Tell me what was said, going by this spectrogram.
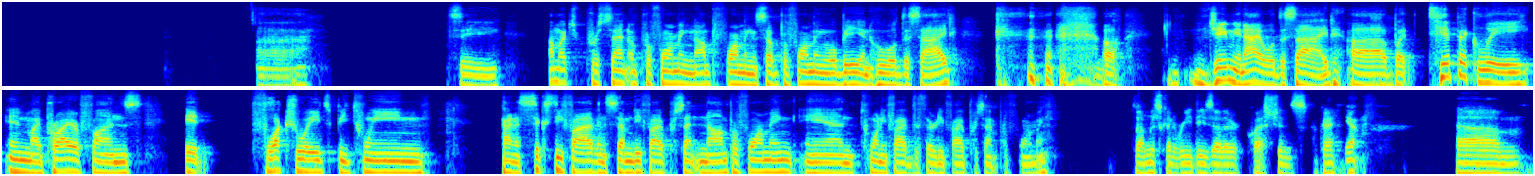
Uh, let's see how much percent of performing, non-performing, and sub-performing will be, and who will decide. well, Jamie and I will decide, uh, but typically in my prior funds, it fluctuates between kind of 65 and 75% non-performing and 25 to 35% performing. So I'm just going to read these other questions. Okay. Yeah. Um,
